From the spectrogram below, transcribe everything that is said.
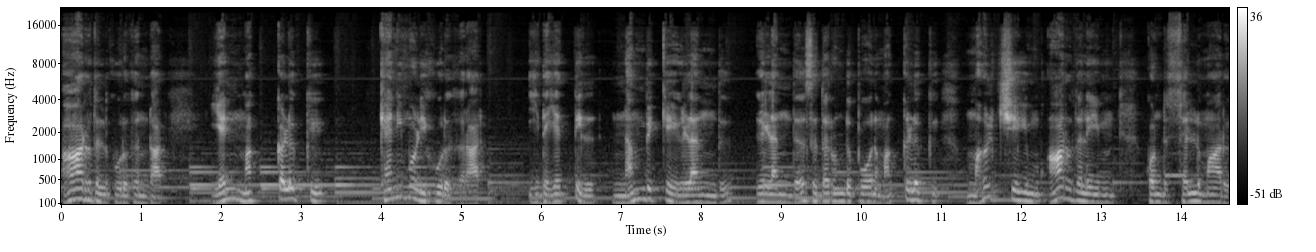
ஆறுதல் கூறுகின்றார். என் மக்களுக்கு கனிமொழி கூறுகிறார். இதயத்தில் நம்பிக்கை இழந்து இழந்து சிதறுண்டு போன மக்களுக்கு மகிழ்ச்சியையும் ஆறுதலையும் கொண்டு செல்லுமாறு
